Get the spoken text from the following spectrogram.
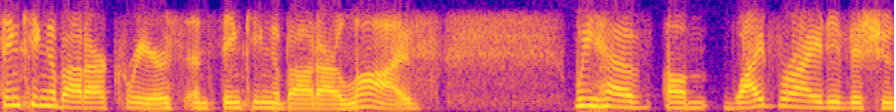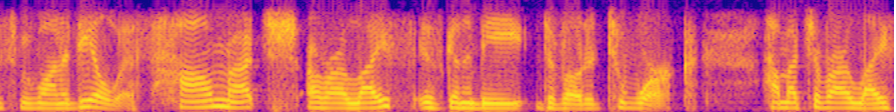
thinking about our careers and thinking about our lives we have a um, wide variety of issues we want to deal with. How much of our life is going to be devoted to work? How much of our life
